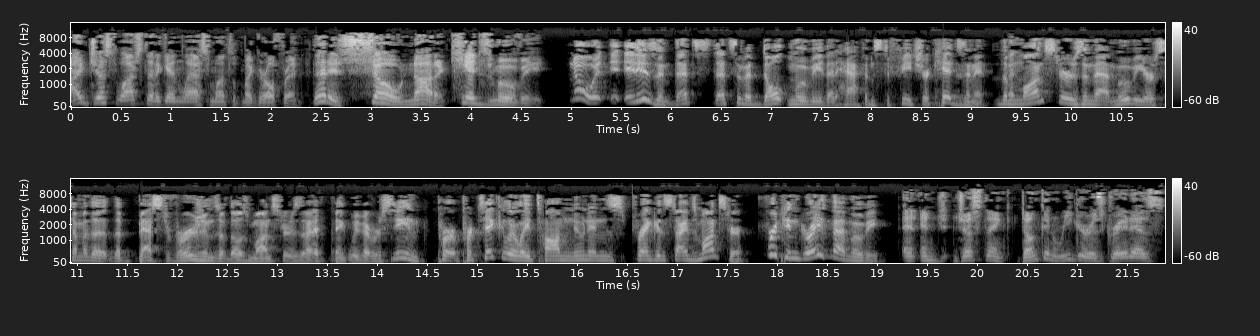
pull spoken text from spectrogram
I just watched that again last month with my girlfriend. That is so not a kid's movie. No, it, it isn't. That's, that's an adult movie that happens to feature kids in it. The monsters in that movie are some of the, the best versions of those monsters that I think we've ever seen. Per, particularly Tom Noonan's Frankenstein's monster. Freaking great in that movie. And, and j- just think, Duncan Regehr is great as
